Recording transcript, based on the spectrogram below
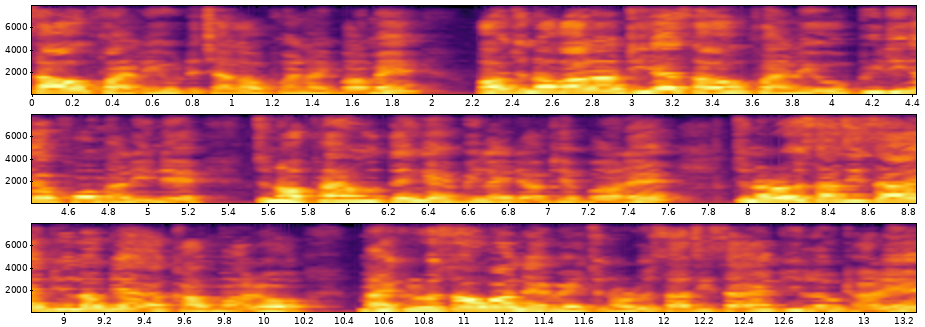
စာအုပ် file လေးကိုတစ်ချက်လောက်ဖွင့်လိုက်ပါမယ်။ဟောကျွန်တော်ကတော့ဒီရဲ့စာအုပ် file လေးကို PDF format လေးနဲ့ကျွန်တော် file ကိုသင်ခဲ့ပေးလိုက်တာဖြစ်ပါတယ်။ကျွန်တော်တို့စာစီစာရေးပြုလုပ်တဲ့အခါမှာတော့ Microsoft Word နဲ့ပဲကျွန်တော်တို့စာစီစာရေးပြုလုပ်ထားတယ်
